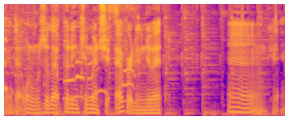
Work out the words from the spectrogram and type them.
yeah, that one was without putting too much effort into it. Uh, okay.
